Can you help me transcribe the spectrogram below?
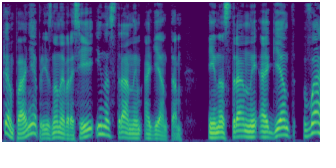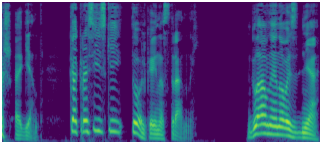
Компания, признанная в России иностранным агентом. Иностранный агент — ваш агент. Как российский, только иностранный. Главная новость дня.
